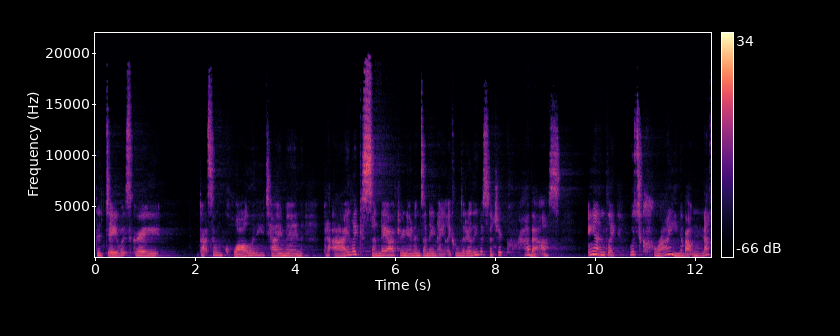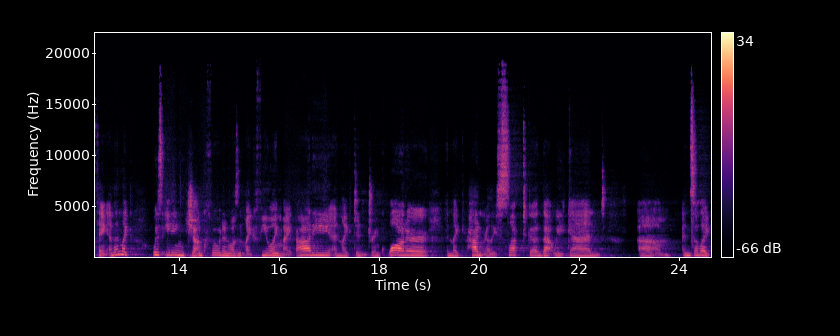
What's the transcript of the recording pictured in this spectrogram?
The day was great. Got some quality time in but I like Sunday afternoon and Sunday night, like literally was such a crab ass and like was crying about nothing. And then like was eating junk food and wasn't like fueling my body and like didn't drink water and like hadn't really slept good that weekend. Um, and so like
